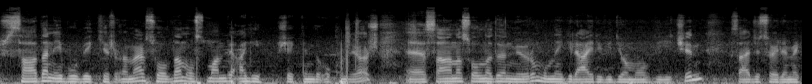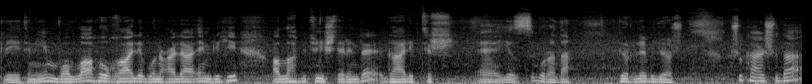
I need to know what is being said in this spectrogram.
sağdan Ebu Bekir Ömer, soldan Osman ve Ali şeklinde okunuyor. Ee, sağına soluna dönmüyorum. Bununla ilgili ayrı videom olduğu için sadece söylemekle yetineyim. Vallahu galibun ala emrihi. Allah bütün işlerinde galiptir ee, yazısı burada görülebiliyor. Şu karşıda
